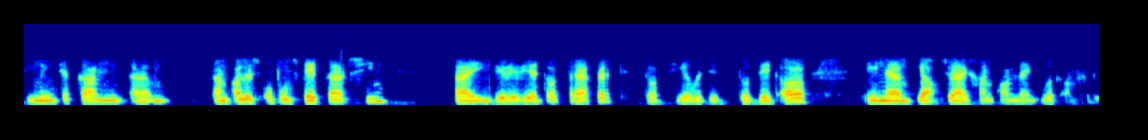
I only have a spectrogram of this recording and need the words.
die mense kan ehm um, dan alles op ons webwerf sien by www.treffert.co.za en ehm um, ja, so hy gaan aanlyn ook aangebied.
